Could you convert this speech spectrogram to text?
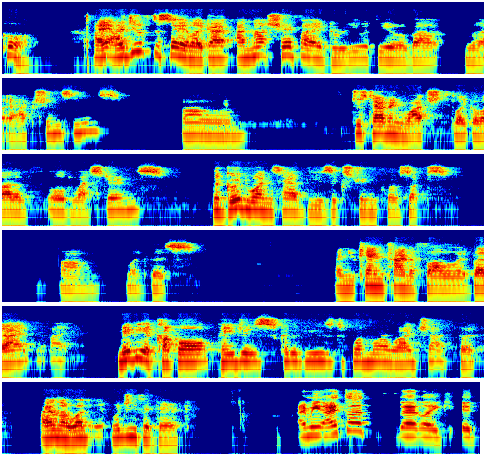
Cool. I, I do have to say, like, I, I'm not sure if I agree with you about the action scenes. Um, just having watched like a lot of old westerns, the good ones have these extreme close-ups um, like this, and you can kind of follow it. But I, I maybe a couple pages could have used one more wide shot, but I don't know. What what do you think, Eric? I mean, I thought that like it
